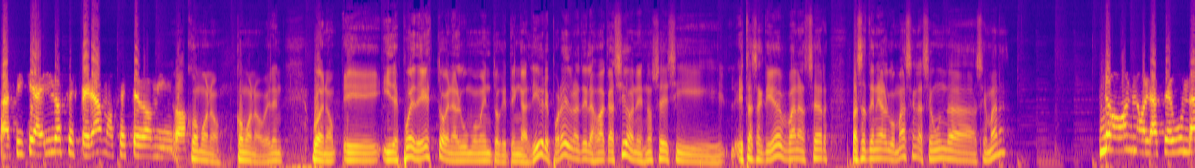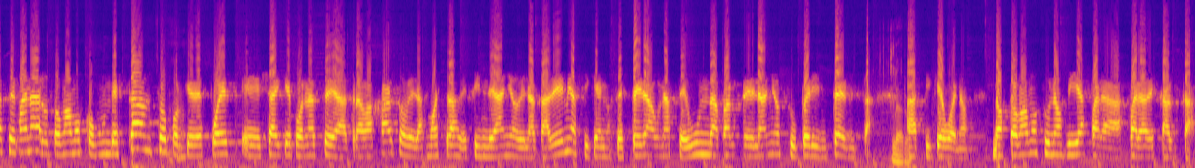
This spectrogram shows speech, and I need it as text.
así que ahí los esperamos este domingo. ¿Cómo no? ¿Cómo no, Belén? Bueno, eh, y después de esto, en algún momento que tengas libre, por ahí durante las vacaciones, no sé si estas actividades van a ser, ¿vas a tener algo más en la segunda semana? No, no, la segunda semana lo tomamos como un descanso porque después eh, ya hay que ponerse a trabajar sobre las muestras de fin de año de la academia, así que nos espera una segunda parte del año súper intensa. Claro. Así que bueno, nos tomamos unos días para, para descansar.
